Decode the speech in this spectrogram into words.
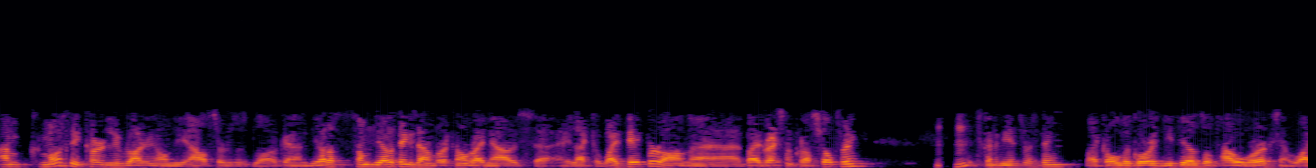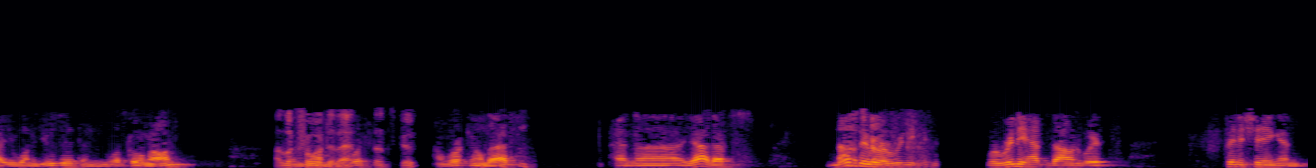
I'm mostly currently blogging on the Al Services blog, and the other some of the other things I'm working on right now is uh, I like a white paper on uh, bidirectional cross filtering. Mm-hmm. It's going to be interesting, like all the gory details of how it works and why you want to use it and what's going on. I look and forward to that. Work. That's good. I'm working on that, and uh, yeah, that's Mostly we're really we're really heads down with finishing and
